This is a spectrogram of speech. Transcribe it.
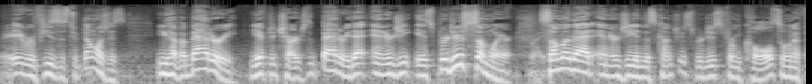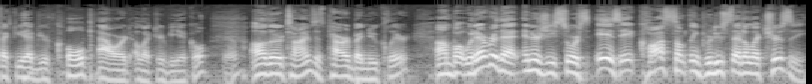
it refuses to acknowledge this. You have a battery. You have to charge the battery. That energy is produced somewhere. Right. Some of that energy in this country is produced from coal. So in effect, you have your coal-powered electric vehicle. Other times, it's powered by nuclear. Um, but whatever that energy source is, it costs something to produce that electricity.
